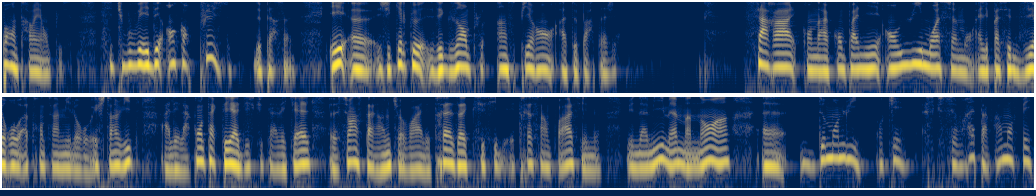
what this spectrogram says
pas en travaillant plus. Si tu pouvais aider encore plus de personnes. Et euh, j'ai quelques exemples inspirants à te partager. Sarah, qu'on a accompagnée en 8 mois seulement, elle est passée de 0 à 31 000 euros. Et je t'invite à aller la contacter, à discuter avec elle euh, sur Instagram. Tu vas voir, elle est très accessible et très sympa. C'est une, une amie même maintenant. Hein. Euh, demande-lui, OK, est-ce que c'est vrai, tu as vraiment fait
